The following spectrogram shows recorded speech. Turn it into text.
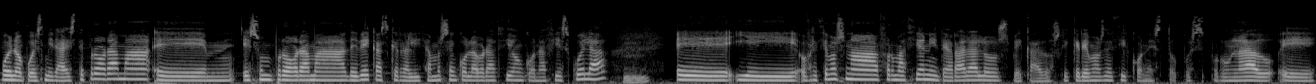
Bueno, pues mira, este programa eh, es un programa de becas que realizamos en colaboración con AFI Escuela eh, y ofrecemos una formación integral a los becados. ¿Qué queremos decir con esto? Pues por un lado, eh,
